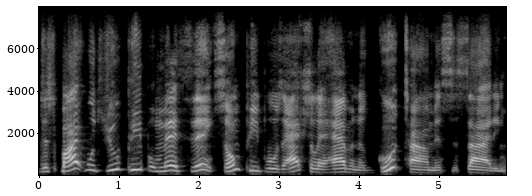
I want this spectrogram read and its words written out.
despite what you people may think, some people is actually having a good time in society.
